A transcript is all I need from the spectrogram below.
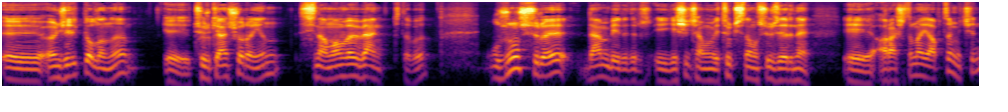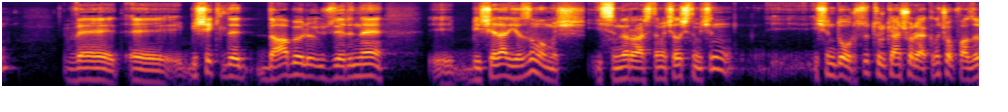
e, öncelikli olanı e, Türkan Şoray'ın Sinema ve Ben kitabı. Uzun süreden beridir e, Yeşilçam ve Türk sineması üzerine e, araştırma yaptığım için ve e, bir şekilde daha böyle üzerine e, bir şeyler yazılmamış isimler araştırmaya çalıştığım için e, işin doğrusu Türkan Şoray hakkında çok fazla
